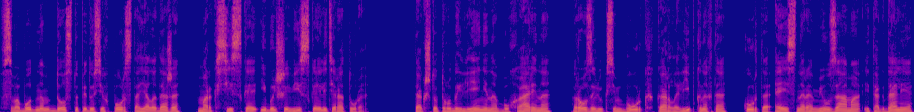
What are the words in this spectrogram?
в свободном доступе до сих пор стояла даже марксистская и большевистская литература. Так что труды Ленина, Бухарина, Розы Люксембург, Карла Липкнахта Курта Эйснера, Мюзама и так далее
